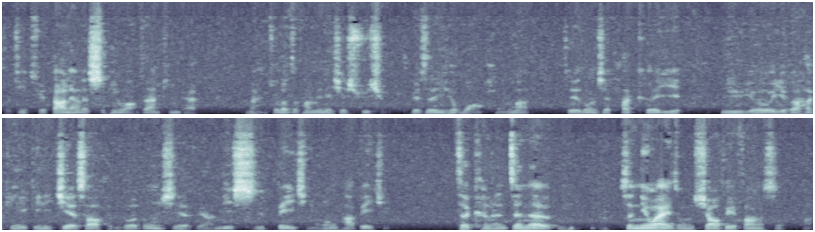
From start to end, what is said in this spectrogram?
途径。所以，大量的视频网站平台满足了这方面的一些需求，特别是一些网红啊这些东西，它可以。旅游以后，他可以给你介绍很多东西，比方历史背景、文化背景，这可能真的 是另外一种消费方式啊。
